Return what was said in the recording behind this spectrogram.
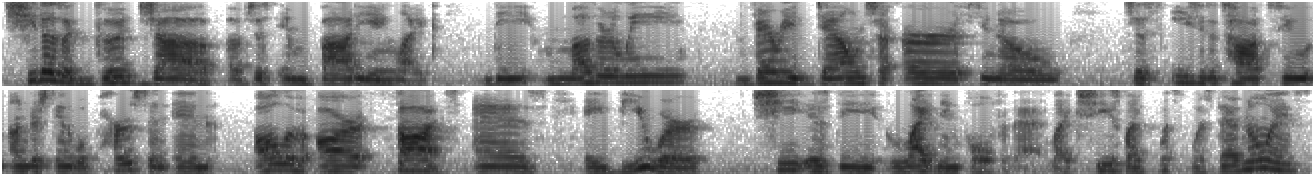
she does a good job of just embodying like the motherly, very down to earth, you know, just easy to talk to, understandable person. And all of our thoughts as a viewer, she is the lightning pole for that. Like she's like, what's what's that noise?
